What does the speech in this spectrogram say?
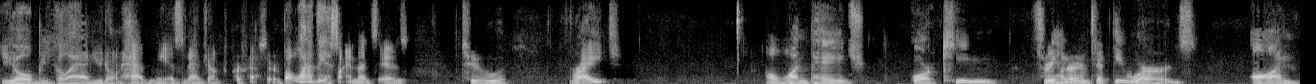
you'll be glad you don't have me as an adjunct professor, but one of the assignments is to write a one page or key 350 words on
